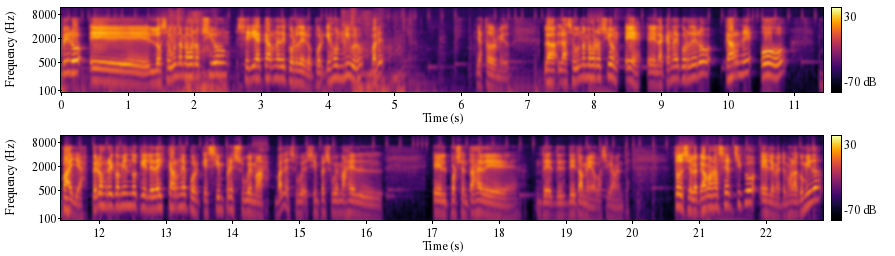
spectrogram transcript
pero eh, la segunda mejor opción sería carne de cordero, porque es omnívoro, ¿vale? Ya está dormido. La, segunda mejor opción es eh, la carne de cordero, carne o vallas. Pero os recomiendo que le deis carne porque siempre sube más, ¿vale? siempre sube más el, el porcentaje de, de, tameo, básicamente. Entonces, lo que vamos a hacer, chicos, es le metemos la comida,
